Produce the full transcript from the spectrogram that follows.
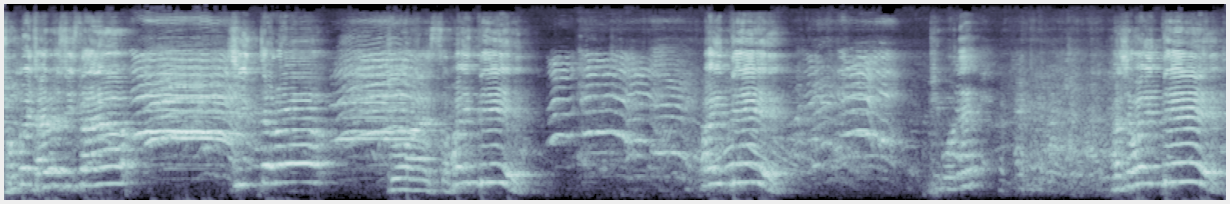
정말 잘할 수 있어요? 진짜로? 좋았어. 화이팅! 화이팅! 피곤해? 다시 화이팅!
